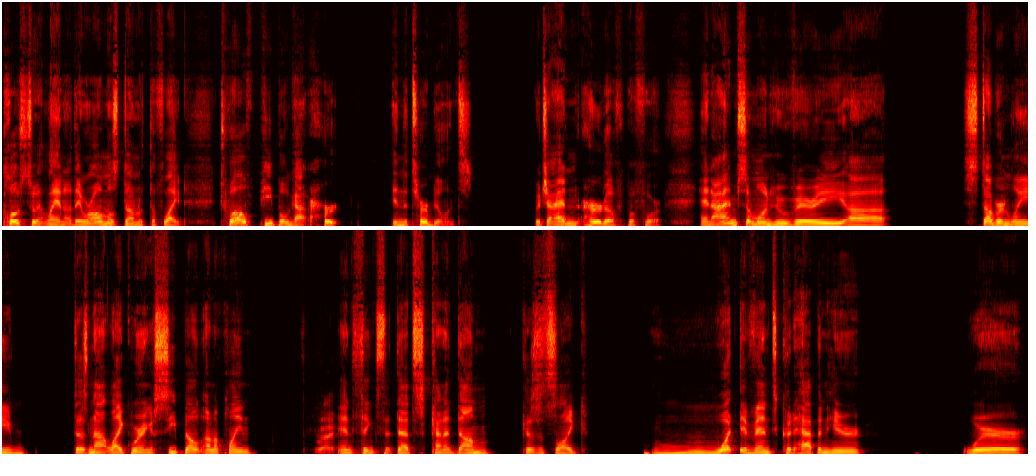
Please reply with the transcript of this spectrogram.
close to Atlanta. They were almost done with the flight. 12 people got hurt in the turbulence, which I hadn't heard of before. And I'm someone who very uh, stubbornly does not like wearing a seatbelt on a plane Right. and thinks that that's kind of dumb because it's like, what event could happen here where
